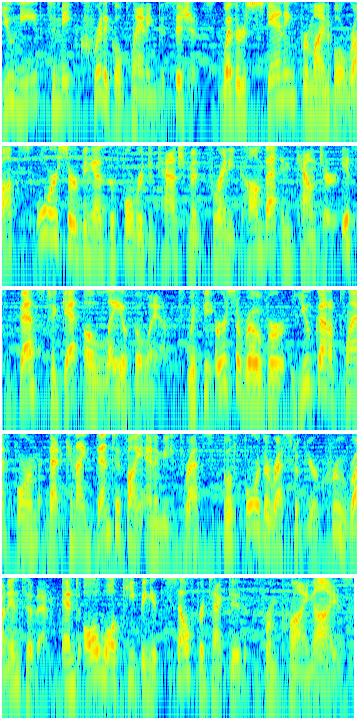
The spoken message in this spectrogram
you need to make critical planning decisions, whether scanning for mineable rocks or serving as the forward detachment for any combat encounter. It's best to get a lay of the land with the Ursa rover, you've got a platform that can identify enemy threats before the rest of your crew run into them, and all while keeping itself protected from prying eyes,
